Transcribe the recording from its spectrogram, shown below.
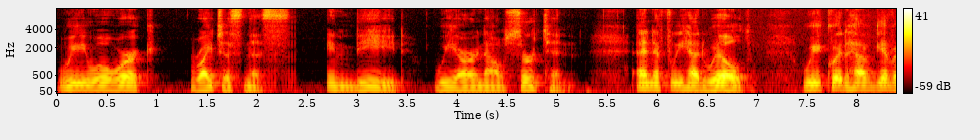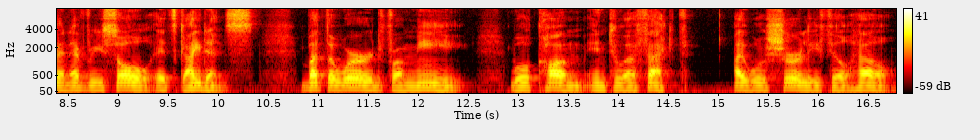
We will work righteousness. Indeed, we are now certain. And if we had willed, we could have given every soul its guidance. But the word from me will come into effect. I will surely fill hell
